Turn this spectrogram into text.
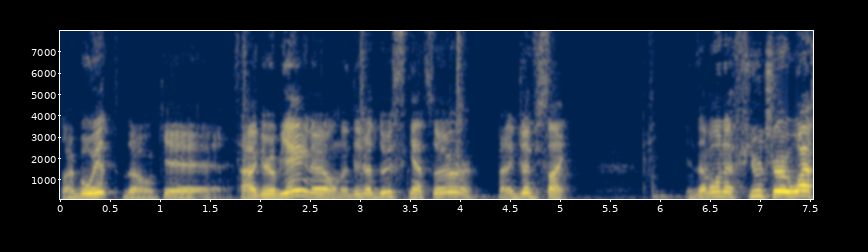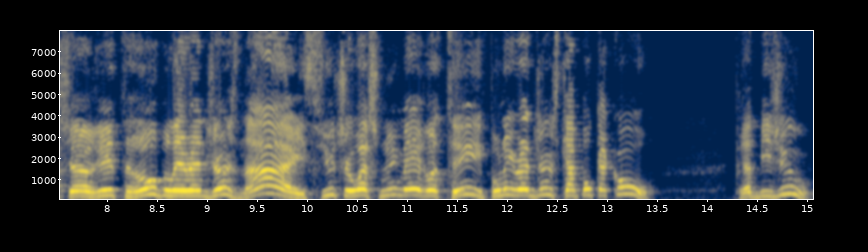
C'est un beau hit, donc euh, ça augure bien, là. On a déjà deux signatures. J'en ai déjà vu cinq. Et nous avons le Future Watch rétro pour les Rangers. Nice! Future Watch numéroté pour les Rangers Capo Caco. Fred Bijou!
